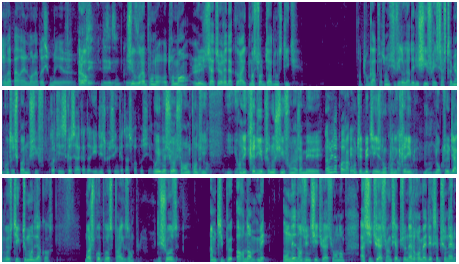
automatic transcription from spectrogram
On n'a pas réellement l'impression, mais euh, Alors, des, des exemples que Je vais vous répondre autrement. Le législateur est d'accord avec moi sur le diagnostic. Quand on regarde, de toute façon, il suffit de regarder les chiffres et ils savent très bien qu'on ne triche pas nos chiffres. quand ils disent que c'est la cata- ils disent que c'est une catastrophe aussi. alors. Oui, bien sûr, ils s'en rendent compte. Ils- D'accord. ils- on est crédible sur nos chiffres, on n'a jamais Ah raconté de bêtises, donc on est crédible. Bon, donc le diagnostic, tout le monde est d'accord. Moi, je propose, par exemple, des choses un petit peu hors normes, mais on est dans une situation hors norme. À situation exceptionnelle, remède exceptionnel.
